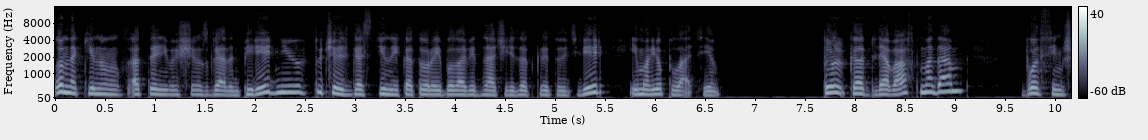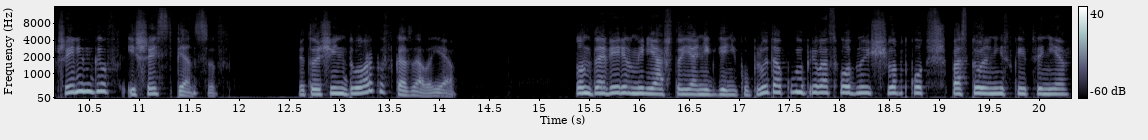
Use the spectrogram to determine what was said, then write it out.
Он накинул оценивающим взглядом переднюю, ту часть гостиной, которая была видна через открытую дверь, и мое платье. «Только для вас, мадам, восемь шиллингов и шесть пенсов». «Это очень дорого», — сказала я. Он заверил меня, что я нигде не куплю такую превосходную щетку по столь низкой цене.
